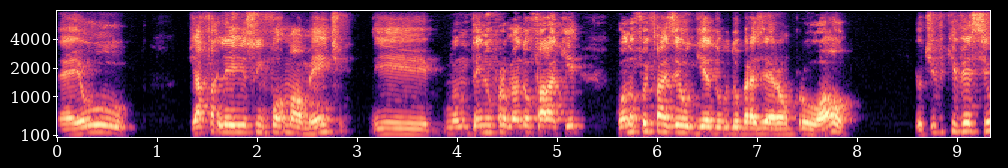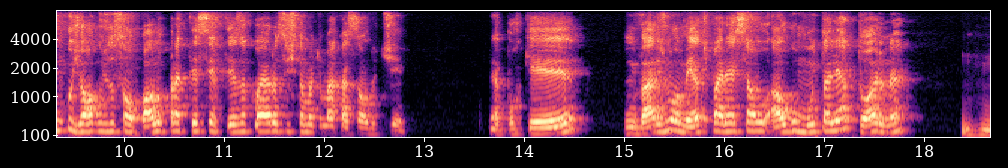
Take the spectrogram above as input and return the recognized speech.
Né? Eu já falei isso informalmente e não tem nenhum problema de eu falar aqui. Quando eu fui fazer o guia do, do Brasileirão para o UOL, eu tive que ver cinco jogos do São Paulo para ter certeza qual era o sistema de marcação do time. É porque em vários momentos parece algo muito aleatório, né? Uhum.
